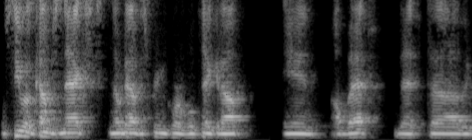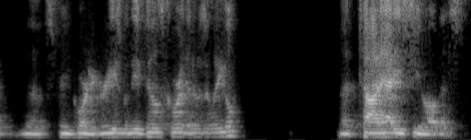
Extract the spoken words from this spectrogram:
We'll see what comes next. No doubt the Supreme Court will take it up and I'll bet that uh, the, the, Supreme Court agrees with the appeals court that it was illegal. But Todd, how do you see all this?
